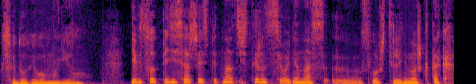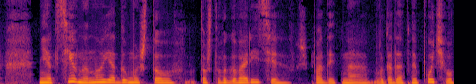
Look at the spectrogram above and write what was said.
сведут его в могилу. 956 15 14. Сегодня у нас э, слушатели немножко так неактивно, но я думаю, что то, что вы говорите, падает на благодатную почву.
